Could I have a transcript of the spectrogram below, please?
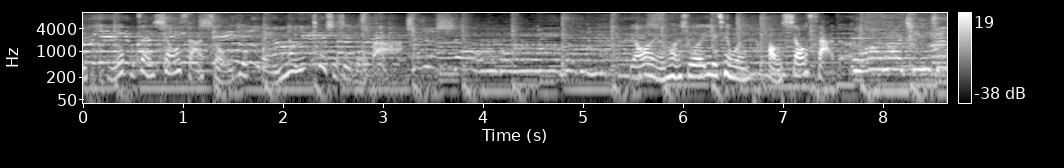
“何不再潇洒走一回呢？”就是这个吧。遥望远方说，叶倩文好潇洒的。我拿青春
